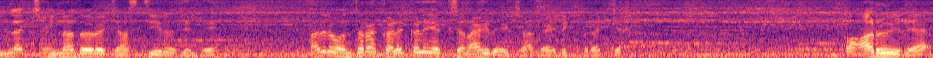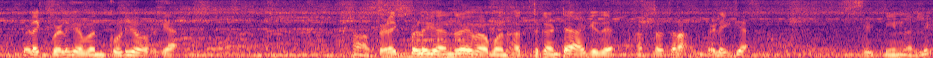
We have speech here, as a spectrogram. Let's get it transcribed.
ಎಲ್ಲ ಚೈನಾದವರೇ ಜಾಸ್ತಿ ಇರೋದಿಲ್ಲಿ ಆದರೆ ಒಂಥರ ಕಳಕಳಿಯಾಗಿ ಚೆನ್ನಾಗಿದೆ ಈ ಜಾಗ ಇಲ್ಲಿಗೆ ಬರೋಕ್ಕೆ. ಬಾರು ಇದೆ, ಬೆಳಗ್ಗೆ ಬೆಳಗ್ಗೆ ಬಂದು ಕುಡಿಯೋರಿಗೆ. ಹಾಂ ಬೆಳಗ್ಗೆ ಬೆಳಗ್ಗೆ ಅಂದರೆ ಇವಾಗ ಒಂದು ಹತ್ತು ಗಂಟೆ ಆಗಿದೆ. ಹತ್ತತ್ರ ಬೆಳಿಗ್ಗೆ ಸಿಡ್ನಿನಲ್ಲಿ.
